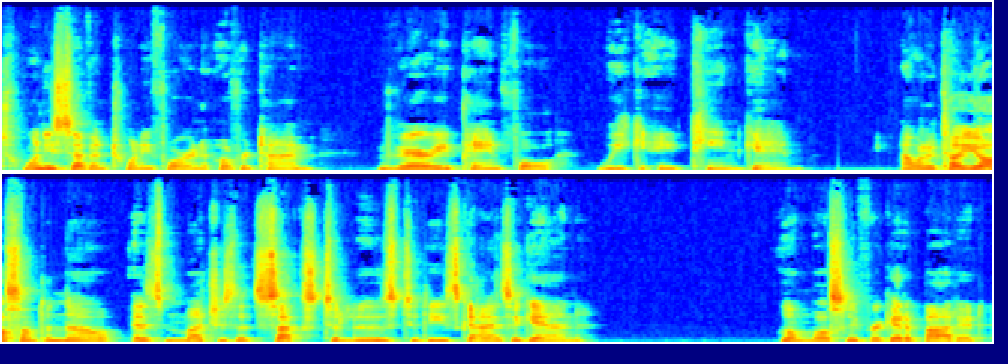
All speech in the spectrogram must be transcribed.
27 24 in overtime. Very painful Week 18 game. I want to tell you all something though. As much as it sucks to lose to these guys again, we'll mostly forget about it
